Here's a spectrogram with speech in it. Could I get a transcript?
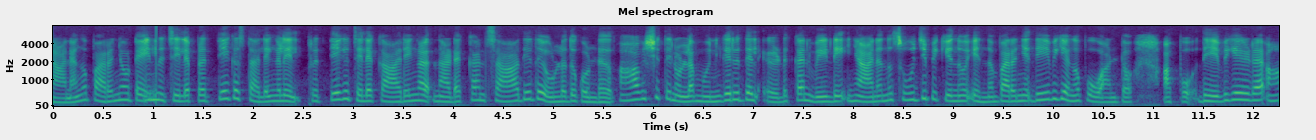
ഞാനങ്ങ് പറഞ്ഞോട്ടെ. ഇന്ന് ചില പ്രത്യേക സ്ഥലങ്ങളിൽ പ്രത്യേക ചില കാര്യങ്ങൾ നടക്കാൻ സാധ്യതയുള്ളത് കൊണ്ട് ആവശ്യത്തിനുള്ള മുൻകരുതൽ എടുക്കാൻ വേണ്ടി ഞാനൊന്ന് സൂചിപ്പിക്കുന്നു എന്നും പറഞ്ഞ് ദേവിക അങ്ങ് പോവാൻ കേട്ടോ അപ്പോൾ ദേവികയുടെ ആ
